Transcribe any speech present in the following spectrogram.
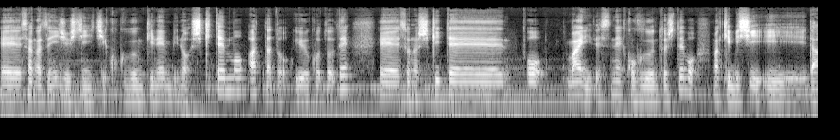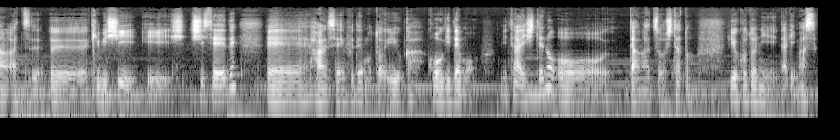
えー3月27日国軍記念日の式典もあったということで、えーその式典を前にですね国軍としても、まあ、厳しい弾圧厳しい姿勢で、えー反政府デモというか抗議デモに対しての弾圧をしたということになります。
